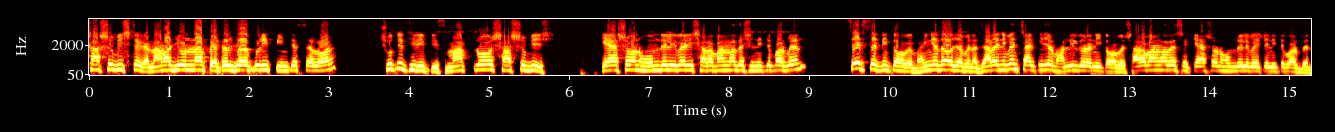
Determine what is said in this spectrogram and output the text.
সাতশো বিশ টাকা, নামাজি ওন্না প্যাটেল জয়পুরি, প্রিন্টের সালোয়ার, সুতি থ্রি পিস মাত্র সাতশো বিশ। ক্যাশ অন হোম ডেলিভারি সারা বাংলাদেশে নিতে পারবেন। সেট সেট নিতে হবে ভাঙ্গা দেওয়া যাবে না। যারা নেবেন, চার পিসের ভান্ডিল ধরে নিতে হবে। সারা বাংলাদেশে ক্যাশ অন হোম ডেলিভারিতে নিতে পারবেন।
